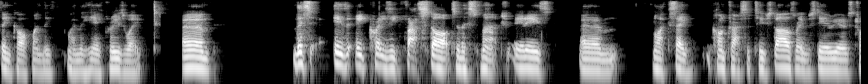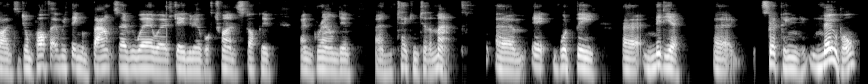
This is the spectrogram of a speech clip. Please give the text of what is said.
think of when they when they hear cruiserweight. Um, this is a crazy fast start to this match. It is, um, like I say, contrast the two styles. Rey Mysterio is trying to jump off everything and bounce everywhere, whereas Jamie Noble's trying to stop him and ground him and take him to the mat. Um, it would be uh, Nidia uh, tripping Noble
